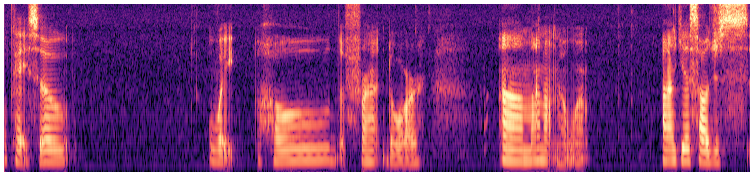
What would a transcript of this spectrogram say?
Okay, so wait, hold the front door. Um, I don't know where, I guess I'll just,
